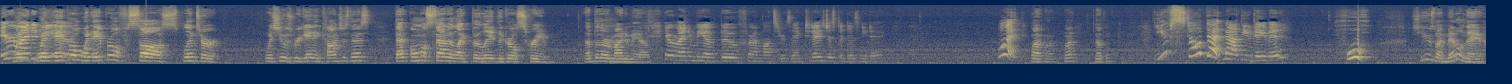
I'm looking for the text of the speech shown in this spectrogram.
It When, reminded when me April of, when April saw Splinter when she was regaining consciousness, that almost sounded like the lady the girl's scream. That's what that reminded me of. It reminded me of Boo from Monsters Inc. Today's just a Disney day. What? What? What? what? Nothing. You stop that, Matthew David. Whew. She used my middle name.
